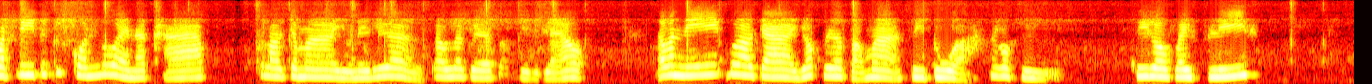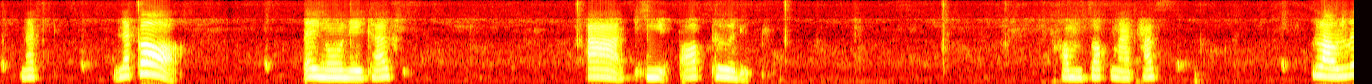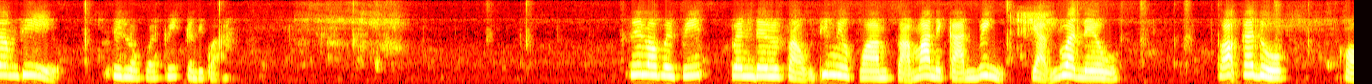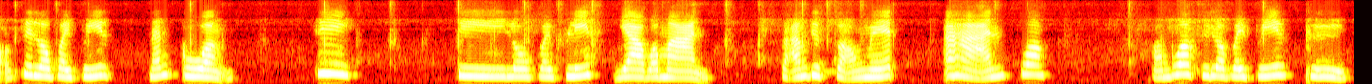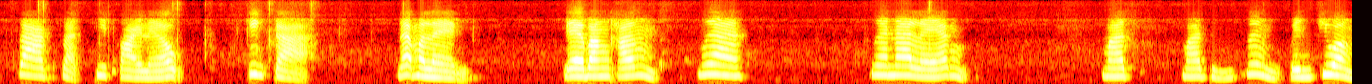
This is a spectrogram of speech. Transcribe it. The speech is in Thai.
วัสดีทุกคนด้วยนะครับ เราจะมาอยู่ในเรื่องเราเลือกเรือต่ออีกแล้ว แล้ววันนี้พวกเราจะยกเรือต่อมาสี่ตัวนั่นก็คือซีโรไฟฟลีสนะแล้วก็ไดโนเนคัสอาร์คีออฟเทอร์ดิกคอมซ็อกนาทัส เราเริ่มที่ซีโรไฟฟิกกันดีกว่า ซีโรไฟฟิสเป็นไดโนเสาร์ที่มีความสามารถในการวิ่งอย่างรวดเร็ว เพราะกระดูกของซีโรไฟฟิสนั้นกวง ที่ซีโรไฟฟิสยาวประมาณ 3.2 เมตร อาหารพวกของพวกซีโรไฟฟิสคือซากสัตว์ที่ตายแล้ว กิ้งก่า และแมลง แต่บางครั้งเมื่อ เมื่อหน้าแล้ง มามาถึงซึ่งเป็นช่วง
